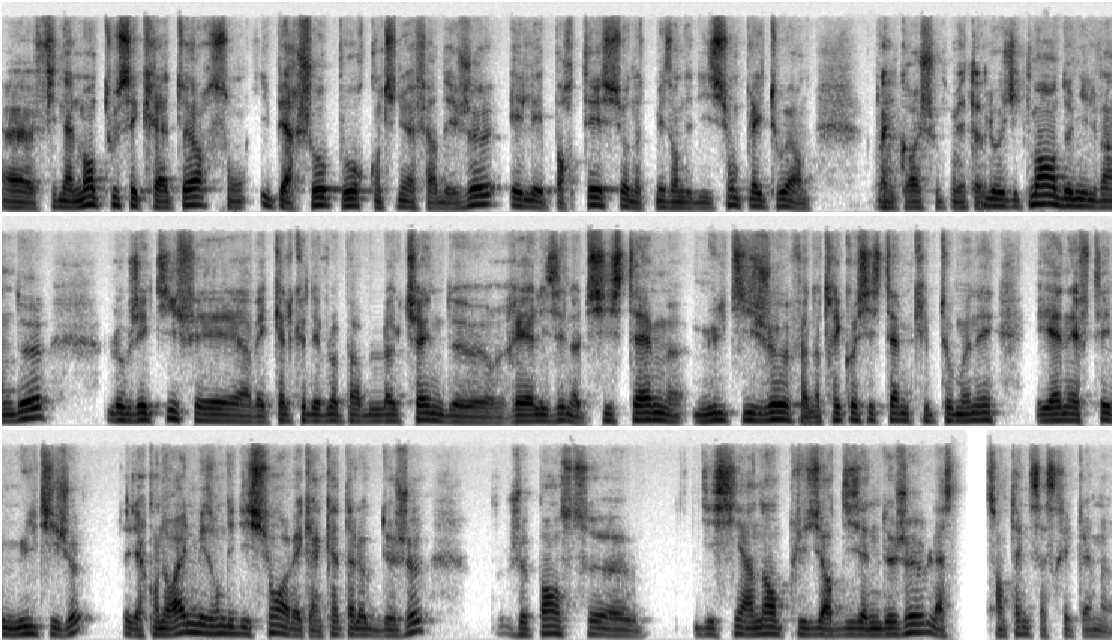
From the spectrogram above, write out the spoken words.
Euh, finalement, tous ces créateurs sont hyper chauds pour continuer à faire des jeux et les porter sur notre maison d'édition Play to Earn. Donc, logiquement, en 2022, l'objectif est, avec quelques développeurs blockchain, de réaliser notre système multi-jeux, enfin notre écosystème crypto-monnaie et NFT multi-jeux. C'est-à-dire qu'on aura une maison d'édition avec un catalogue de jeux. Je pense euh, d'ici un an, plusieurs dizaines de jeux. La centaine, ça serait quand même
